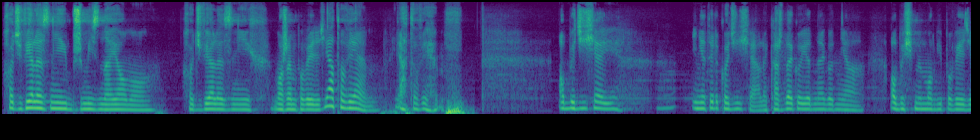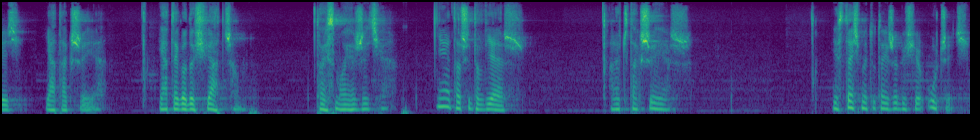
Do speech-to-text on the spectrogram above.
choć wiele z nich brzmi znajomo, choć wiele z nich możemy powiedzieć, ja to wiem, ja to wiem. Oby dzisiaj i nie tylko dzisiaj, ale każdego jednego dnia, obyśmy mogli powiedzieć, ja tak żyję, ja tego doświadczam, to jest moje życie. Nie to, czy to wiesz, ale czy tak żyjesz. Jesteśmy tutaj, żeby się uczyć,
